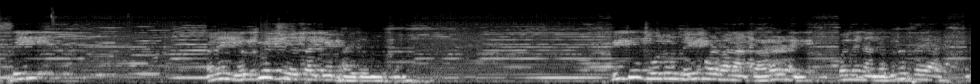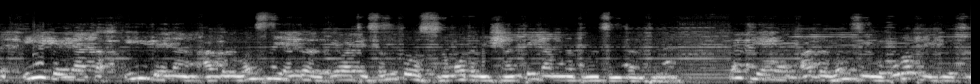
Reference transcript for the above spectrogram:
સ્ત્રી અને યજ્ઞ જે હતા એ ભાઈ બહેન હતા. બીજું જોડું નહીં મળવાના કારણે બંનેના લગ્ન થયા અને એ બેના એ બેના આગળ વંશની અંદર કહેવાય છે સંતોષ, પ્રમોદ અને શાંતિ નામના ત્રણ સંતાન થયા. ત્યાંથી આગળ વંશ એનો પૂરો થઈ ગયો છે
